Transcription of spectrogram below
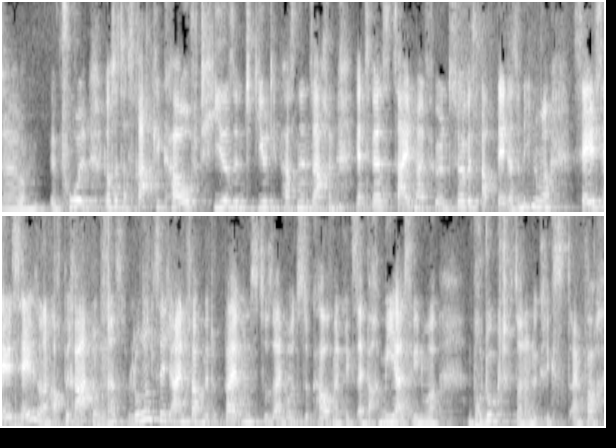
ähm, ja. empfohlen. Du hast jetzt das Rad gekauft, hier sind die und die passenden Sachen. Jetzt wäre es Zeit mal für ein Service-Update. Also nicht nur Sale, Sale, Sale, sondern auch Beratung. Ne? Es lohnt sich einfach mit bei uns zu sein, bei uns zu kaufen. Dann kriegst du einfach mehr als wie nur ein Produkt, sondern du kriegst einfach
